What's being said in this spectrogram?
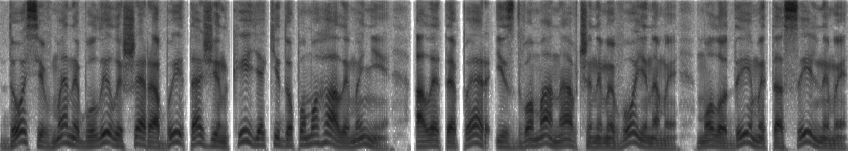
Досі в мене були лише раби та жінки, які допомагали мені. Але тепер із двома навченими воїнами, молодими та сильними,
